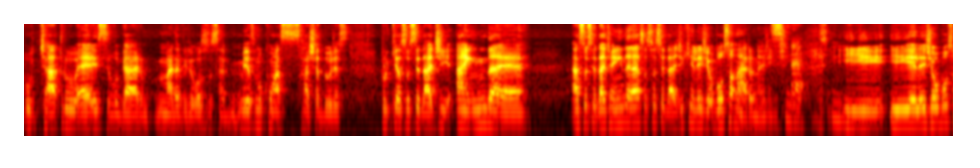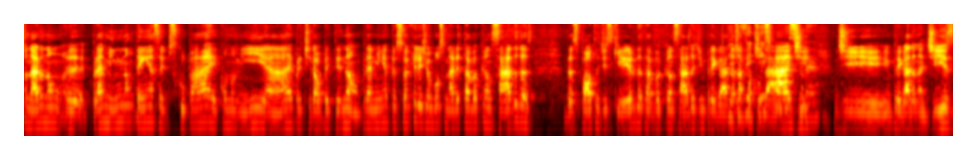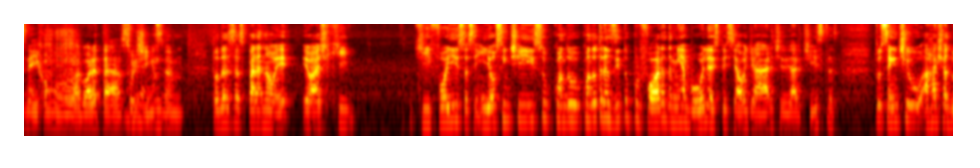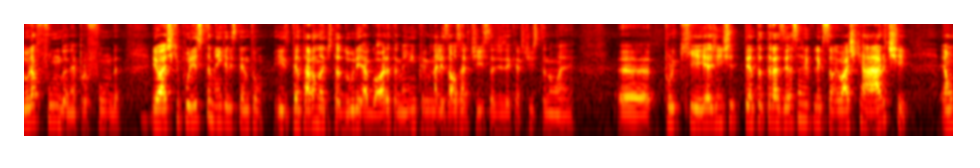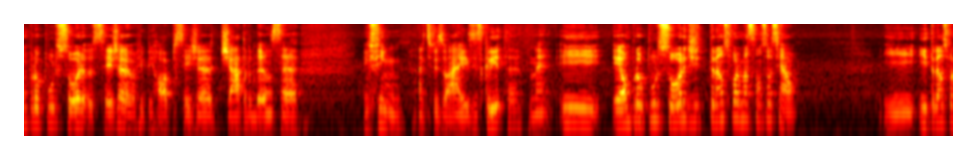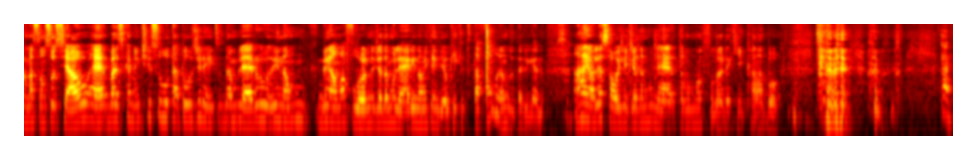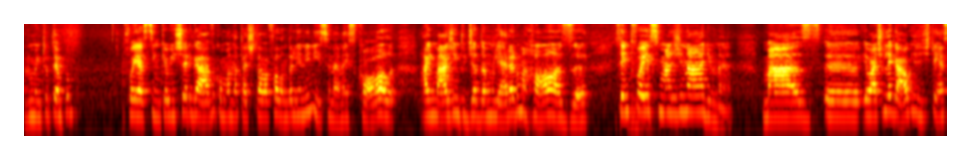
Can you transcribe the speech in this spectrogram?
o teatro é esse lugar maravilhoso, sabe? Mesmo com as rachaduras, porque a sociedade ainda é. A sociedade ainda é essa sociedade que elegeu o Bolsonaro, né, gente? Sim. É. E, e eleger o Bolsonaro não, eh, pra mim não tem essa desculpa, ah, economia, ah, é pra tirar o PT. Não, pra mim a pessoa que elegeu o Bolsonaro estava cansada das, das pautas de esquerda, estava cansada de empregada E na faculdade, espaço, né? de empregada na Disney, como agora tá surgindo. Todas essas paranauê, eu acho que que foi isso, assim, e eu senti isso quando, quando eu transito por fora da minha bolha especial de arte, de artistas, tu sente o- a rachadura funda, né, profunda. Eu acho que por isso também que eles tentam, e tentaram na ditadura e agora também criminalizar os artistas, dizer que artista não é. Eh, porque a gente tenta trazer essa reflexão. Eu acho que a arte é um propulsor, seja hip hop, seja teatro, dança, enfim, artes visuais, escrita, né? E é um propulsor de transformação social. E, e transformação social é basicamente isso, lutar pelos direitos da mulher e não ganhar uma flor no dia da mulher e não entender o que que tu tá falando, tá ligado? Ai, olha só, hoje é dia da mulher, toma uma flor aqui, cala a boca. É, por muito tempo foi assim que eu enxergava, como a Natasha estava falando ali no início, né? Na escola, a imagem do Dia da Mulher era uma rosa. Sempre foi esse imaginário, né? Mas eh, eu acho legal que a gente tenha,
